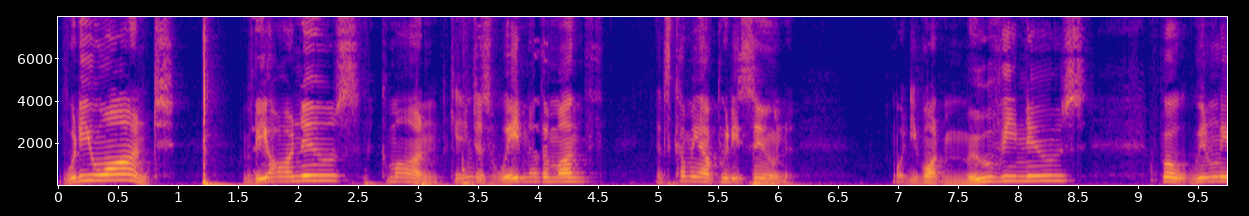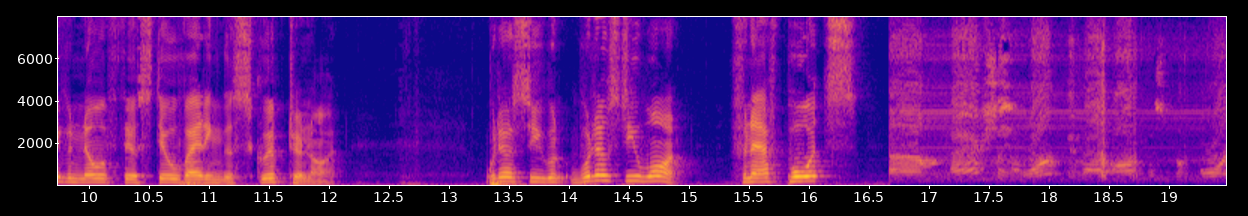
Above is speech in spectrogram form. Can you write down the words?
What do you want? VR news? Come on, can you just wait another month? It's coming out pretty soon. What, you want movie news? Bro, we don't even know if they're still writing the script or not. What else do you want? what else do you want? FNAF ports? Um, I actually worked in that office before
